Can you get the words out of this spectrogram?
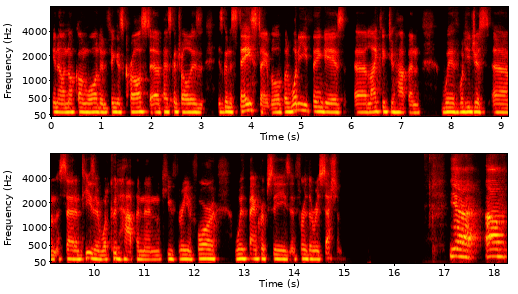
you know, knock on wood and fingers crossed, uh, pest control is is going to stay stable. But what do you think is uh, likely to happen? With what you just um, said in teaser, what could happen in Q3 and 4 with bankruptcies and further recession? Yeah. Um,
